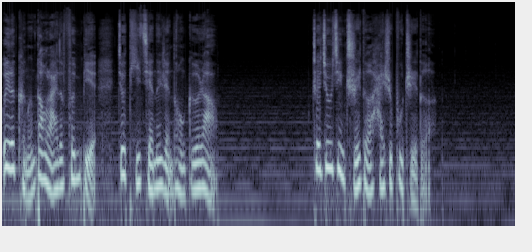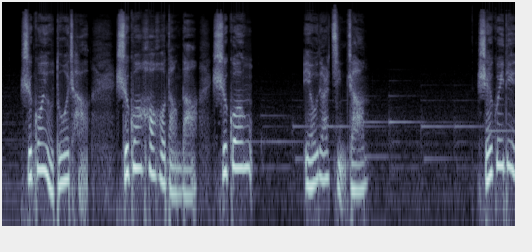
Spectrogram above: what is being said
为了可能到来的分别，就提前的忍痛割让。这究竟值得还是不值得？时光有多长？时光浩浩荡荡，时光也有点紧张。谁规定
